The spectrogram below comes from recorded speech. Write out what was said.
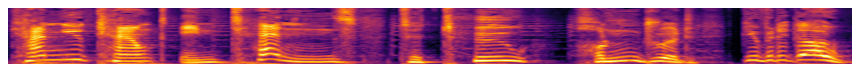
Can you count in tens to 200? Give it a go.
